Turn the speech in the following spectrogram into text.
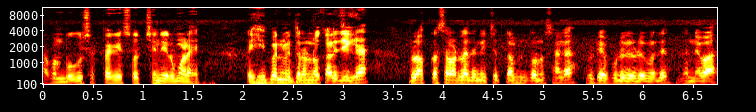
आपण बघू शकता की स्वच्छ निर्मळ आहे. तर ही पण मित्रांनो काळजी घ्या. ब्लॉग कसा वाटला ते निश्चित कमेंट करून सांगा. भेटूया पुढील व्हिडिओमध्ये धन्यवाद.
